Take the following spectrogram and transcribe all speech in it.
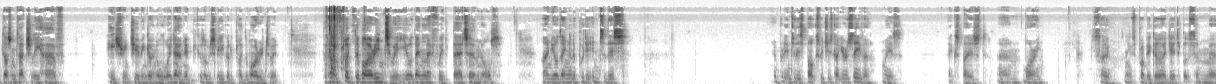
doesn't actually have heat shrink tubing going all the way down it because obviously you've got to plug the wire into it. But having plugged the wire into it, you're then left with bare terminals and you're then going to put it into this and put it into this box which has got your receiver with exposed um, wiring. So I think it's probably a good idea to put some uh,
